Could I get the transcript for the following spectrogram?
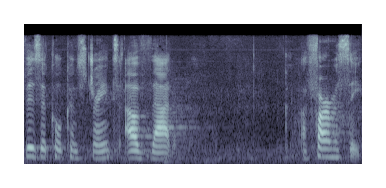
physical constraints of that pharmacy.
